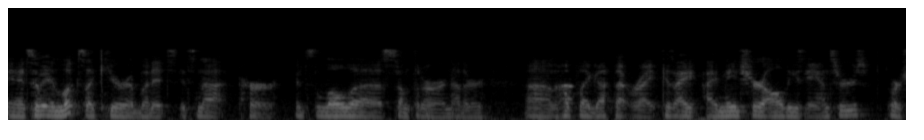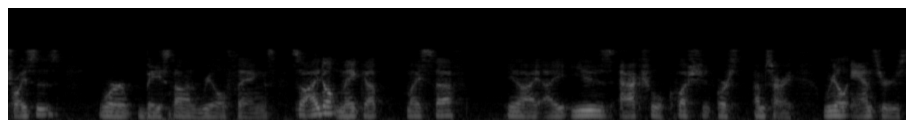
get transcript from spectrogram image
And so it looks like Kira but it's it's not her. It's Lola something or another. Um, hopefully I got that right because I, I made sure all these answers or choices were based on real things. So I don't make up my stuff. You know, I, I use actual question or I'm sorry, real answers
